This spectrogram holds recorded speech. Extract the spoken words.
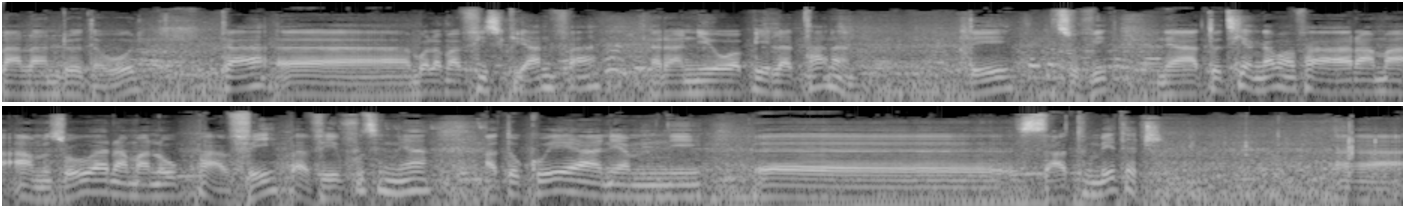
lalan'ireo daholo ka mbola hamafisiko ihany fa raha ny eo am-pelatanana dia tsy ho vita. Ny ataontsika angamba fa raha ma- amin'izao hoe raha manao pavé, pavé fotsiny an, ataoko hoe any amin'ny euh, zato metatra ah,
